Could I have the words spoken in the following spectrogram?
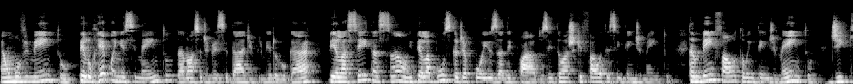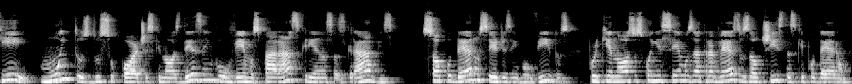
É um movimento pelo reconhecimento da nossa diversidade em primeiro lugar, pela aceitação e pela busca de apoios adequados. Então acho que falta esse entendimento. Também falta o entendimento de que muitos dos suportes que nós desenvolvemos para as crianças graves só puderam ser desenvolvidos porque nós os conhecemos através dos autistas que puderam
